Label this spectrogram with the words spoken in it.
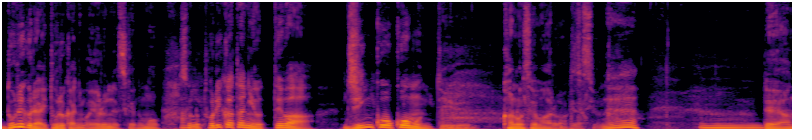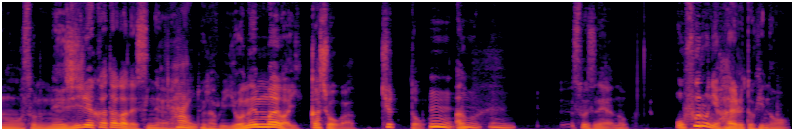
どれぐらい取るかにもよるんですけども、はい。その取り方によっては人工肛門っていう可能性もあるわけですよね。うん。であのそのねじれ方がですね、はい。とにかく4年前は1箇所がキュッと、うんあのそうですねあのお風呂に入る時の,、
